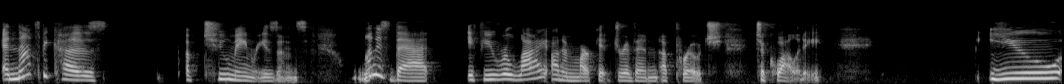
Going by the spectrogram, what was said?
And that's because of two main reasons. One is that if you rely on a market driven approach to quality, you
